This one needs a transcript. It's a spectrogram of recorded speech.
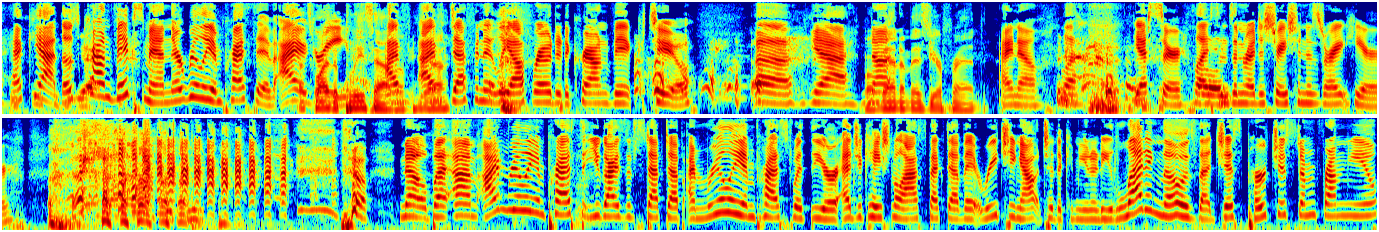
heck yeah. Those Yeah. Crown Vics, man, they're really impressive. I That's agree. why the police have I've, them, yeah. I've definitely off roaded a Crown Vic too. Uh, yeah, not, Momentum is your friend. I know. Le- yes, sir. License and registration is right here. No, no, but um, I'm really impressed that you guys have stepped up. I'm really impressed with your educational aspect of it, reaching out to the community, letting those that just purchased them from you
